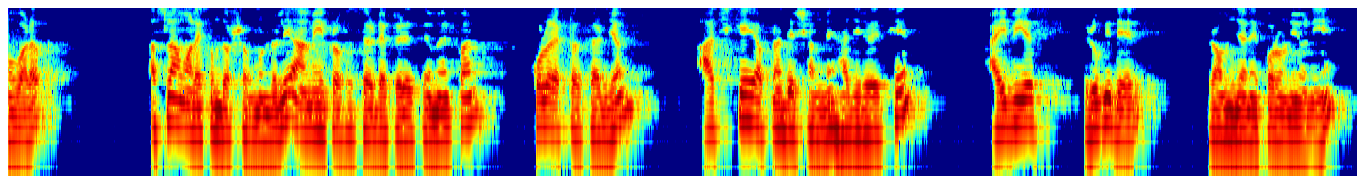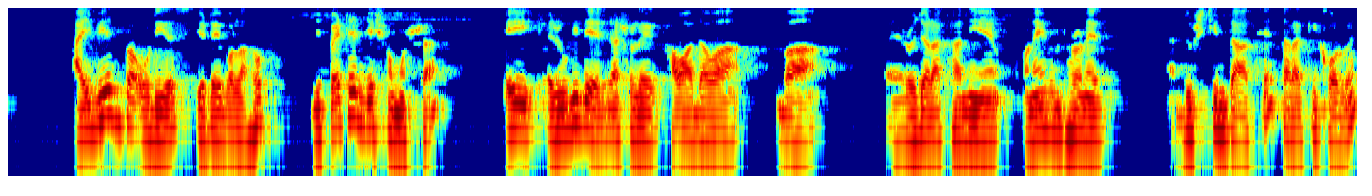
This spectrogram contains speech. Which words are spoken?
মোবারক। আসসালামু আলাইকুম দর্শক মণ্ডলী, আমি professor doctor S M Irfan colorectal surgeon. আজকে আপনাদের সামনে হাজির হয়েছে আইবিএস রোগীদের রমজানে করণীয় নিয়ে। আইবিএস বা ওডিএস যেটাই বলা হোক, যে পেটের যে সমস্যা, এই রুগীদের আসলে খাওয়া দাওয়া বা রোজা রাখা নিয়ে অনেক ধরনের দুশ্চিন্তা আছে, তারা কি করবেন?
